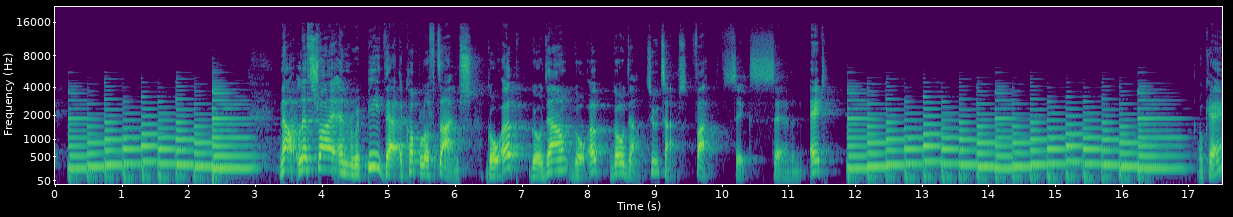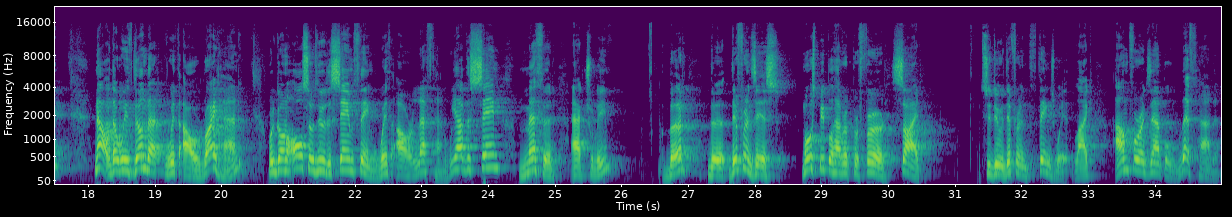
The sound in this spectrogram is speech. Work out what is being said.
Now let's try and repeat that a couple of times. Go up, go down, go up, go down. Two times. Five, six, seven, eight. Okay? Now that we've done that with our right hand, we're going to also do the same thing with our left hand. We have the same method actually, but the difference is most people have a preferred side to do different things with. Like I'm, for example, left-handed,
